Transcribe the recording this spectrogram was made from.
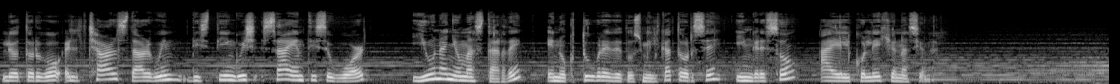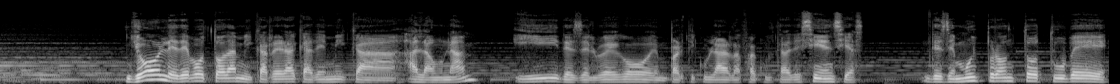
le otorgó el Charles Darwin Distinguished Scientist Award y un año más tarde, en octubre de 2014, ingresó a el Colegio Nacional. Yo le debo toda mi carrera académica a la UNAM y desde luego en particular a la Facultad de Ciencias desde muy pronto tuve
